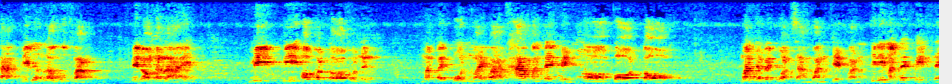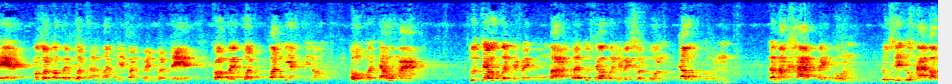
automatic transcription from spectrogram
ถานมีเรื่องเล่าให้ฟังพี่น้องทั้งหลาย มีมีอบตคนหนึ่ง มันไปบนไว้ว่าถ้ามันได้เป็นอบตมันจะไปบวชสามวันเจ็ดวัน ทีนี้มันได้เปลี่ยนแต่แหละเมื่อก่อนก็ไปบวชสามวันเจ็ดวันไปบวชแต่ก็ไปบวชวันเนี้ยพี่น้องโตะเมื่อเจ้ามาตุเจ้าเพื่อนจะไปกุมบาตรตุเจ้าเพื่อนจะไปสวดมนต์เก้าตน แล้วมันขาดไปตนลูกศิษย์ลูกหาบอก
